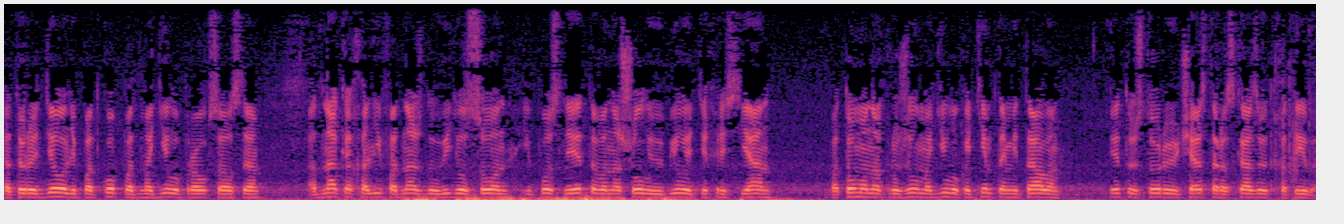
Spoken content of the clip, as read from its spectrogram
которые делали подкоп под могилу пророка Однако халиф однажды увидел сон и после этого нашел и убил этих христиан. Потом он окружил могилу каким-то металлом. Эту историю часто рассказывают хатыбы.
